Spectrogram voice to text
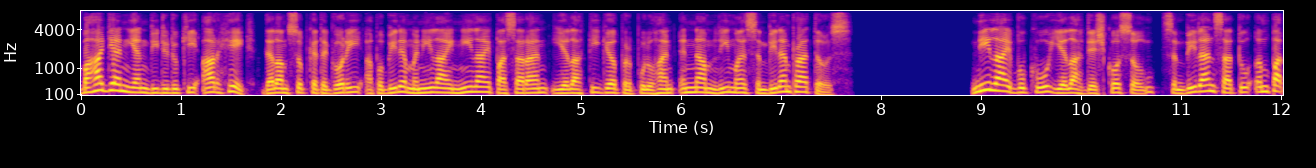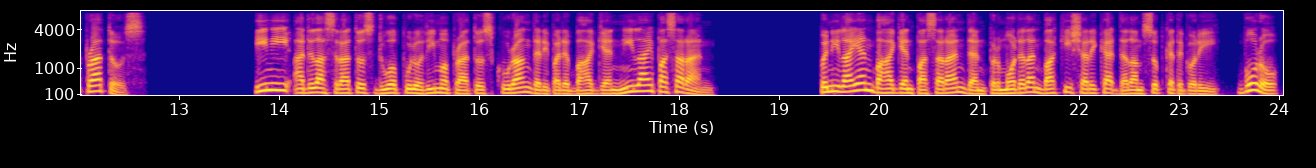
Bahagian yang diduduki RH dalam subkategori apabila menilai nilai pasaran ialah 3.659%. Nilai buku ialah dash kosong 914%. Ini adalah 125% kurang daripada bahagian nilai pasaran. Penilaian bahagian pasaran dan permodalan baki syarikat dalam subkategori buruk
